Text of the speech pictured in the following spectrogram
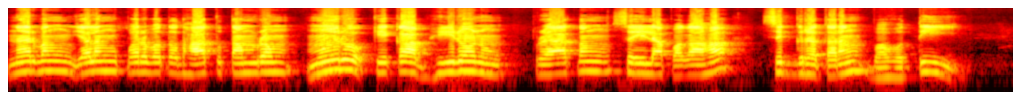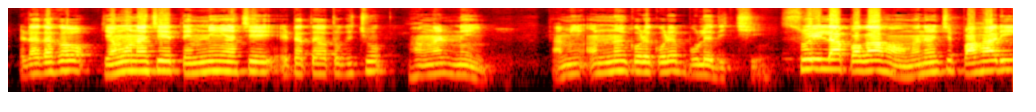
নর্বং জলং পর্বত ধাতু তাম্রম ময়ূর কেকা ভীরণ প্রয়াতং শৈলাপগাহ শীঘ্রতরং বহতি। এটা দেখো, যেমন আছে, তেমনি আছে, এটাতে অত কিছু ভাঙার নেই। আমি অন্যই করে করে বলে দিচ্ছি। শৈলা পগাহ মানে হচ্ছে পাহাড়ি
